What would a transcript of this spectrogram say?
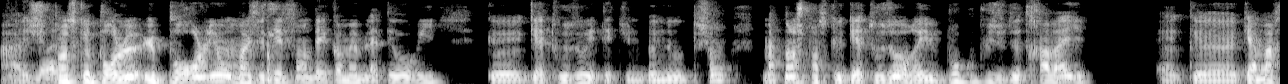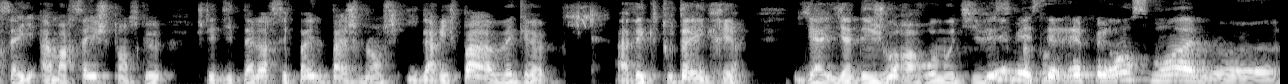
Ah, je pense que pour le, pour Lyon, moi, je défendais quand même la théorie que Gattuso était une bonne option. Maintenant, je pense que Gattuso aurait eu beaucoup plus de travail euh, qu'à Marseille. À Marseille, je pense que, je l'ai dit tout à l'heure, c'est pas une page blanche. Il n'arrive pas avec, euh, avec tout à écrire. Il y a, il y a des joueurs à remotiver. Oui, mais ces références, moi, elles me,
